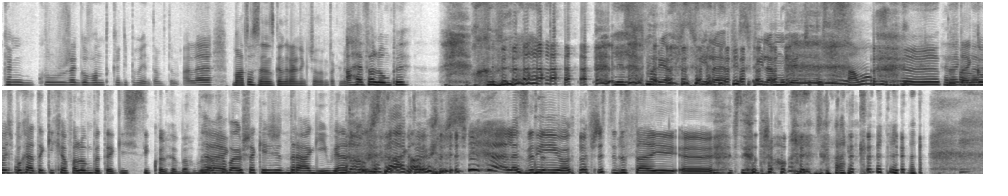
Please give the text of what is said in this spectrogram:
kangurzego wątka nie pamiętam w tym, ale ma to sens generalnie, jak czasem tak A myślę. hefalumpy? Jezus Maria, przez chwilę, przez chwilę mówię, czy to jest to samo? No Tak, tak, Gość Bohatek i hefalumpy to jakiś sequel chyba. Tak. chyba już jakieś dragi, wiesz? To już tak, to już LSD. Wszyscy dostali y, psychotropy. Tak.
